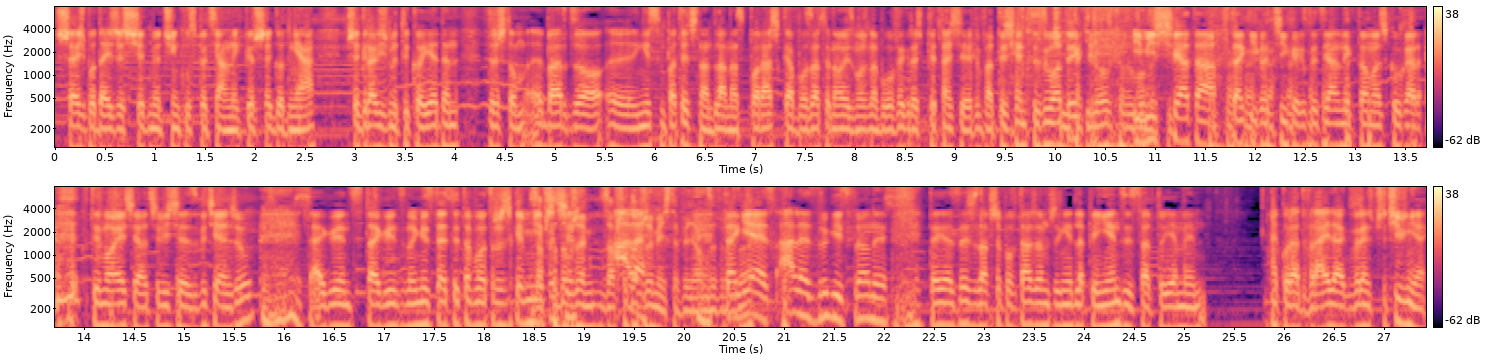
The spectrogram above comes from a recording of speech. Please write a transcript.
sześć bodajże z siedmiu odcinków specjalnych pierwszego dnia, przegraliśmy tylko jeden, zresztą e, bardzo e, niesympatyczna dla nas porażka, bo za ten OS można było wygrać 15 chyba tysięcy złotych. i mistrz świata w takich odcinkach specjalnych Tomasz Kuchar w tym OS-ie oczywiście zwyciężył, tak więc, tak więc no niestety to było troszeczkę mnie Zawsze, dobrze, zawsze ale- dobrze mieć te pieniądze, prawda? tak jest, ale z drugiej strony to ja też zawsze powtarzam, że nie dla pieniędzy startujemy akurat w rajdach, wręcz przeciwnie,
